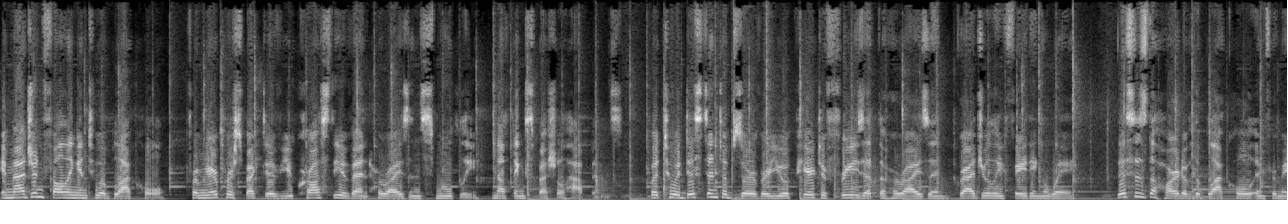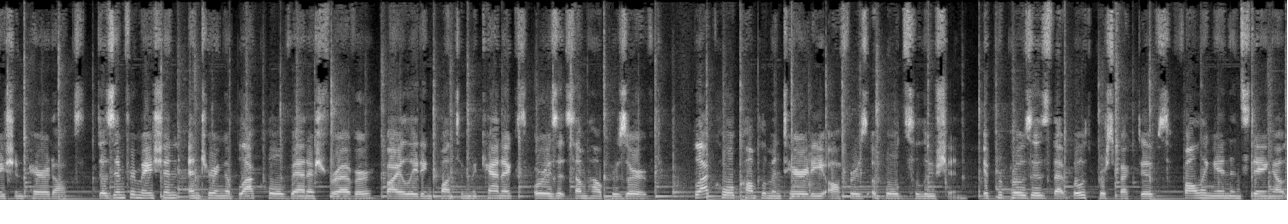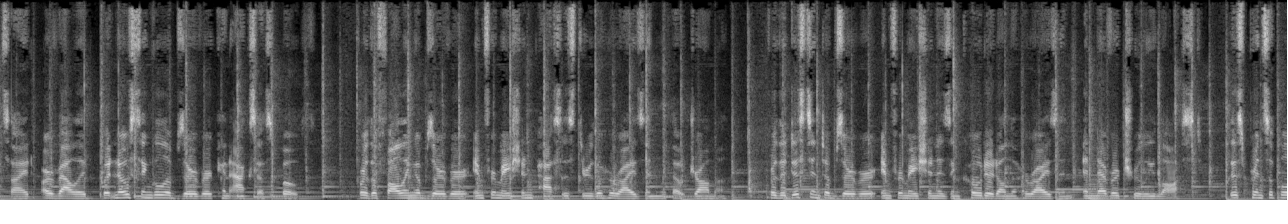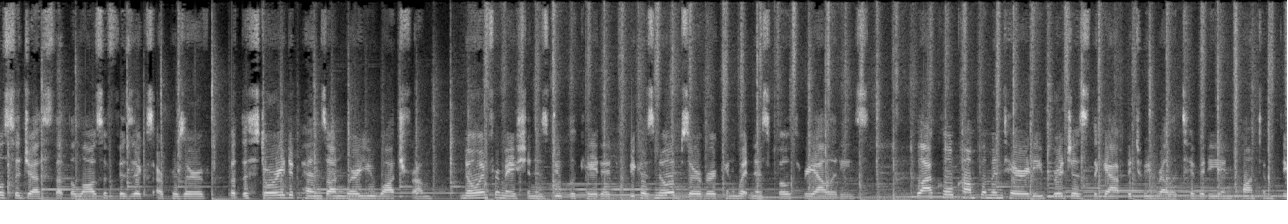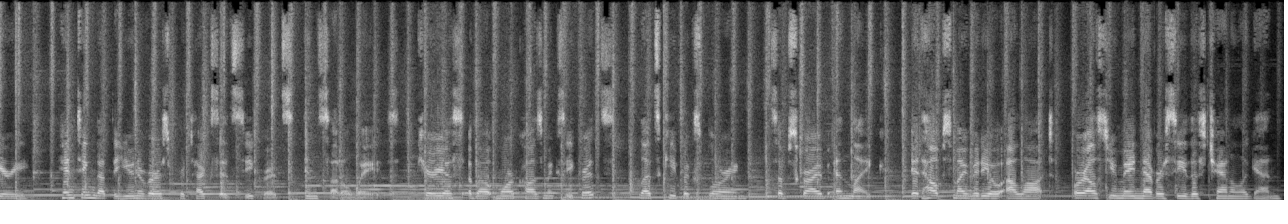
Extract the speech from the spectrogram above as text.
Imagine falling into a black hole. From your perspective, you cross the event horizon smoothly, nothing special happens. But to a distant observer, you appear to freeze at the horizon, gradually fading away. This is the heart of the black hole information paradox. Does information entering a black hole vanish forever, violating quantum mechanics, or is it somehow preserved? Black hole complementarity offers a bold solution. It proposes that both perspectives, falling in and staying outside, are valid, but no single observer can access both. For the falling observer, information passes through the horizon without drama. For the distant observer, information is encoded on the horizon and never truly lost. This principle suggests that the laws of physics are preserved, but the story depends on where you watch from. No information is duplicated because no observer can witness both realities. Black hole complementarity bridges the gap between relativity and quantum theory, hinting that the universe protects its secrets in subtle ways. Curious about more cosmic secrets? Let's keep exploring. Subscribe and like. It helps my video a lot, or else you may never see this channel again.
